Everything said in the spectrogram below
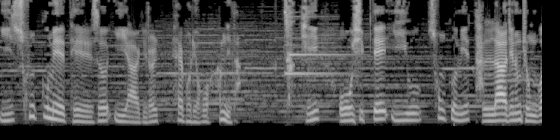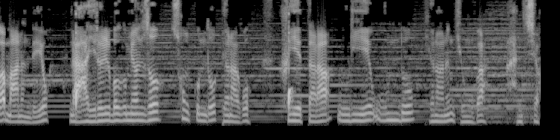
이 손금에 대해서 이야기를 해보려고 합니다. 특히 50대 이후 손금이 달라지는 경우가 많은데요. 나이를 먹으면서 손금도 변하고 그에 따라 우리의 운도 변하는 경우가 많죠.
